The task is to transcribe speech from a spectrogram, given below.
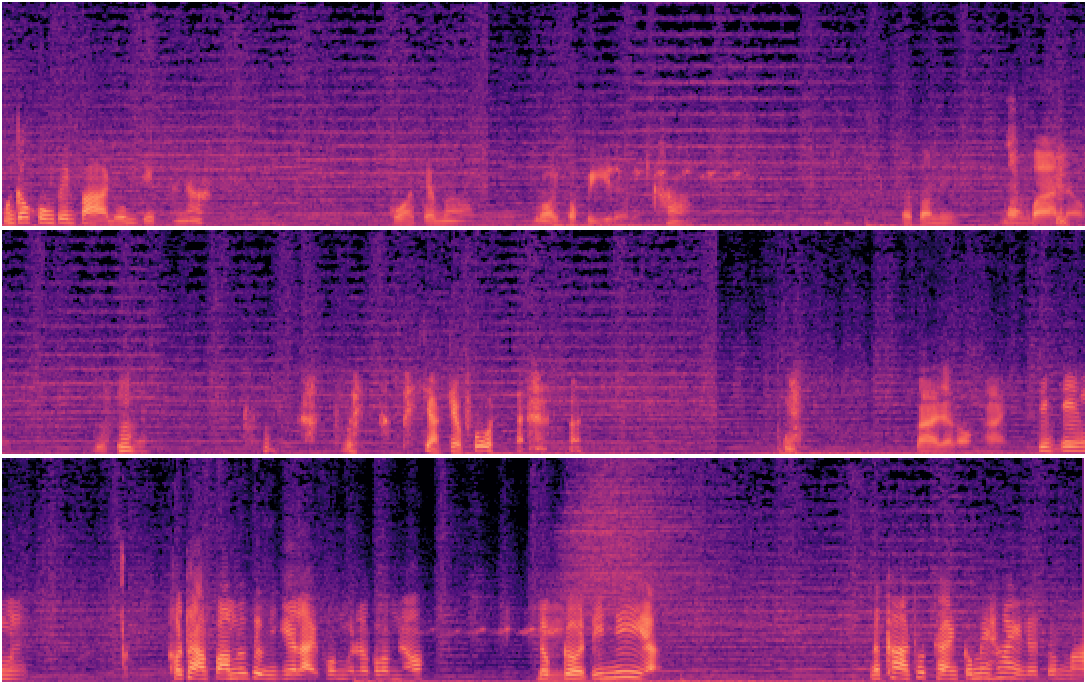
มันก็คงเป็นป่าดงดิบอะนะกว่าจะมาโอ้โหร้อยกว่าปีเลยเนี่ยค่ะ แล้วตอนนี้มองบ้านแล้ว รู้สึกไงไม่อยากจะพูดป้าจะร้องไห้จริงๆมัน เขาถามความรู้สึกอย่างเงี้ยหลายคนเหมือนเราก็แบบเนาะเราเกิดที่นี่อะราคาทดแทนก็ไม่ให้เลยต้นไม้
